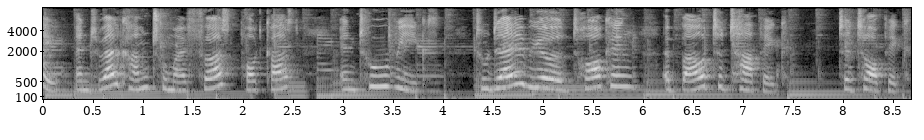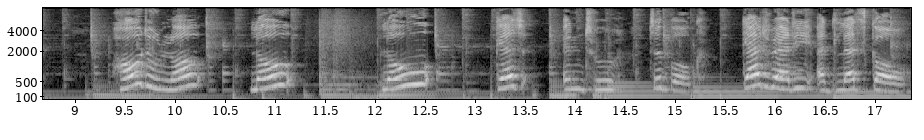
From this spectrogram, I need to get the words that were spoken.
Hi, and welcome to my first podcast in two weeks. Today we are talking about the topic. The topic. How do low, low, low get into the book? Get ready and let's go.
